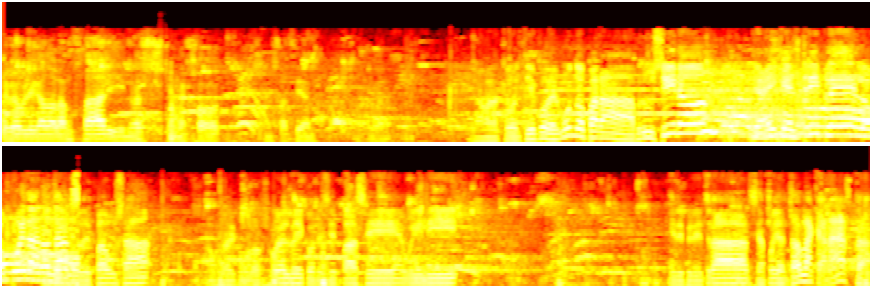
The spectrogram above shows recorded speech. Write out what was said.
Se ve obligado a lanzar y no es su mejor sensación. Bueno, Y ahora todo el tiempo del mundo para Brusino. De ahí que el triple lo pueda anotar. De pausa. Vamos a ver cómo lo resuelve con ese pase. Willy. Quiere penetrar. Se apoya en tabla. Canasta.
